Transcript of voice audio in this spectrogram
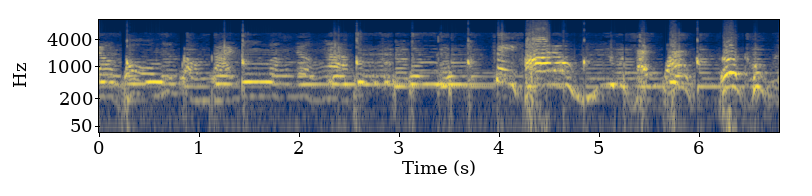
两口子当干正正啊，再杀了五山官寇来。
